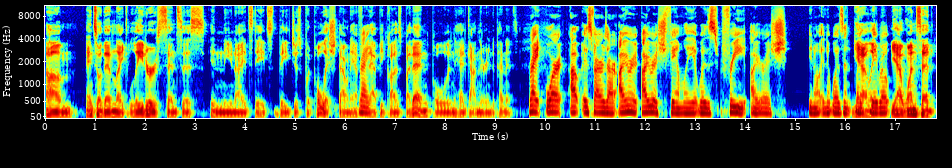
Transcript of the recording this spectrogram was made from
Um, and so then like later census in the United States, they just put Polish down after Right. that because by then Poland had gotten their independence. Right. Or uh, as far as our Irish family, it was free Irish, you know, and it wasn't Yeah, like, like they wrote. yeah, one said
